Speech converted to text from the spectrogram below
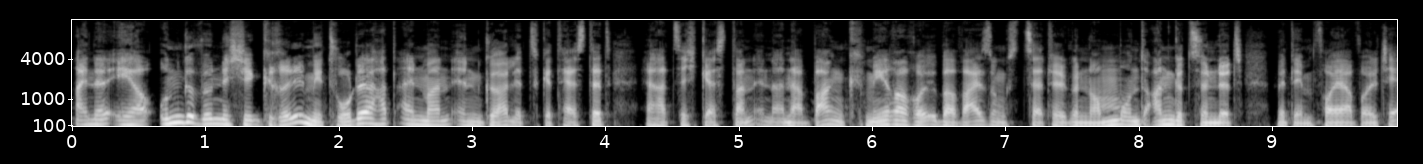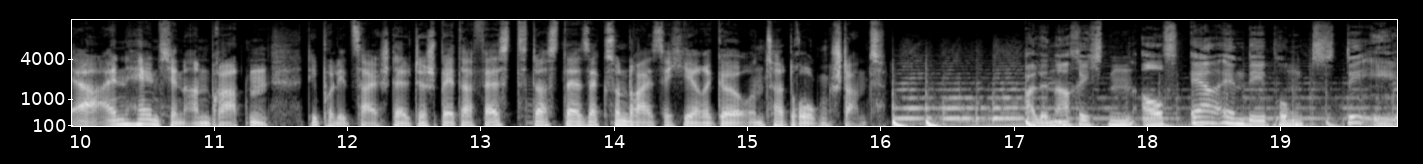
Eine eher ungewöhnliche Grillmethode hat ein Mann in Görlitz getestet. Er hat sich gestern in einer Bank mehrere Überweisungszettel genommen und angezündet. Mit dem Feuer wollte er ein Hähnchen anbraten. Die Polizei stellte später fest, dass der 36-Jährige unter Drogen stand. Alle Nachrichten auf rnd.de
